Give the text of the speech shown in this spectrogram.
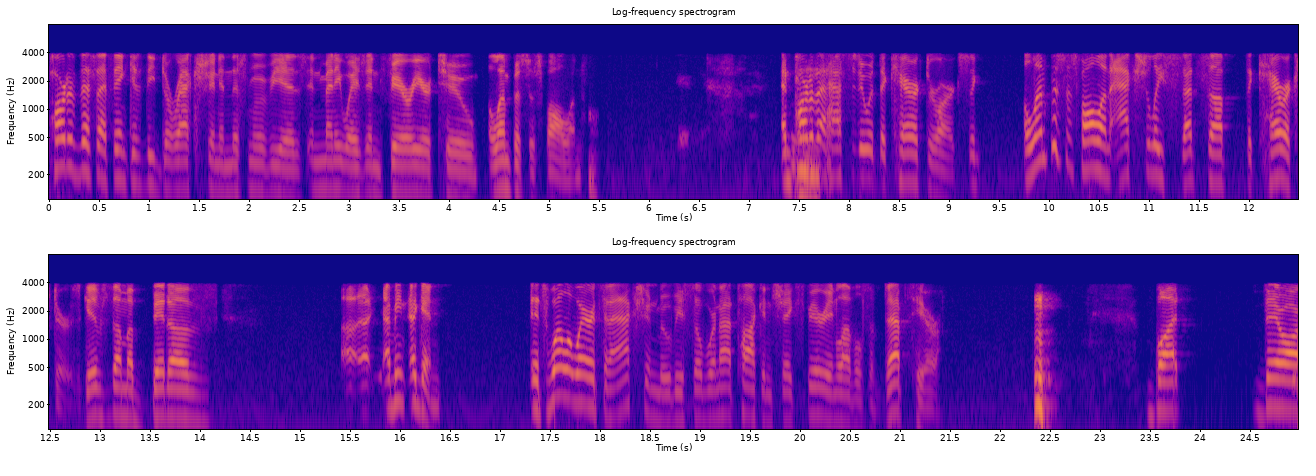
part of this I think is the direction in this movie is in many ways inferior to Olympus Has Fallen, and part of Mhm. that has to do with the character arcs. Like, Olympus Has Fallen actually sets up the characters, gives them a bit of. Uh, I mean, again, it's well aware it's an action movie, so we're not talking Shakespearean levels of depth here. but there are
